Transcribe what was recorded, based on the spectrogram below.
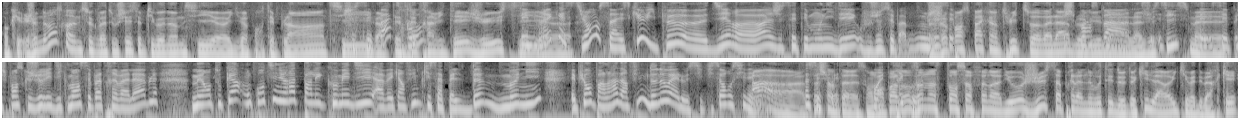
Ok, je me demande quand même ce que va toucher ce petit bonhomme, si euh, il va porter plainte, sais s'il va peut-être être invité, juste. C'est si, une vraie euh, question, ça. Est-ce qu'il peut dire Ah, c'était mon idée ou je sais pas. Je, Je, sais pense pas qu'un tweet soit valable je au lieu de la, justice, mais je pense que juridiquement c'est pas très valable. Mais en tout cas, on continuera de parler comédie avec un film qui s'appelle Dumb Money. Et puis on parlera d'un film de Noël aussi qui sort au cinéma. Ah, ça, c'est chouette. intéressant. On Ouais, en parle dans cool. un instant sur Fun Radio, juste après la nouveauté de Kid Laroi qui va débarquer,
